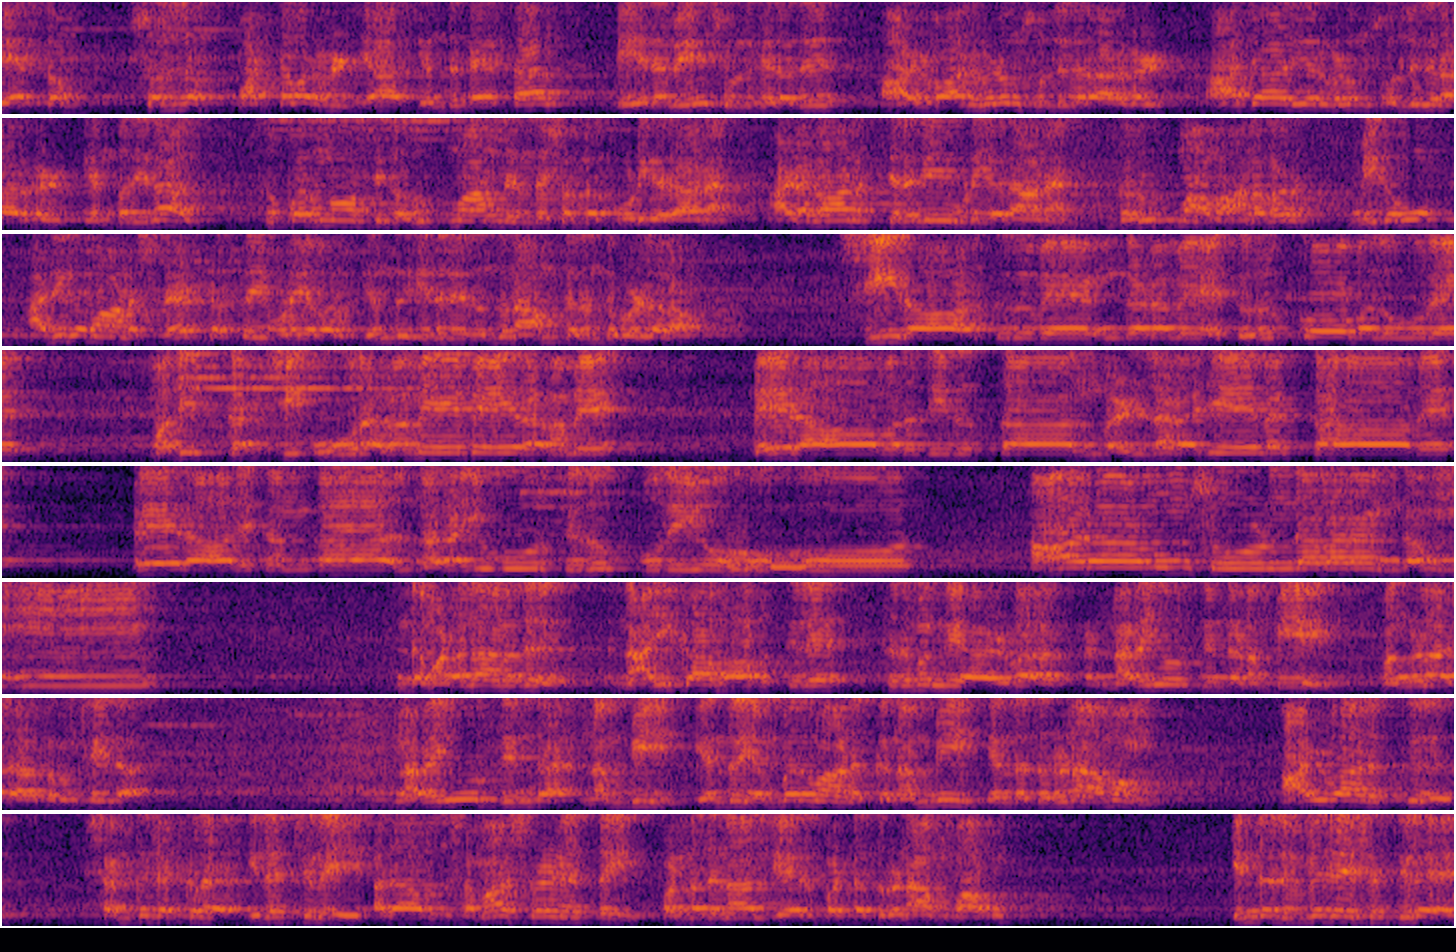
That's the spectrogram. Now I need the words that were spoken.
ஏத்தம். சொல்லப்பட்டவர்கள் யார் என்று கேட்டால் வேதமே சொல்கிறது ஆழ்வார்களும் சொல்லுகிறார்கள் ஆச்சாரியர்களும் சொல்லுகிறார்கள் என்பதினால் சுபர்ணோசி கருத்மான் என்று சொல்லக்கூடியதான அழகான சிறகை உடையதான கருத்மாவானவர் மிகவும் அதிகமான சிரேஷ்டத்தை உடையவர் என்று இதிலிருந்து நாம் தெரிந்து கொள்ளலாம். சீரார் திருவேங்கடமே திருக்கோவலூரே. மதிக்கட்சி ஊரகமே பேரகமே. பேராமருதிருத்தான் வெள்ளரஜே வெக்காவே பேராலி தன்கால் நரையூர் திருப்புலியூர். ஆறாமும் சூழ்ந்த வரங்கம். இந்த மடலானது நாயிகா பாவத்திலே திருமங்கை ஆழ்வார் நரையூர் நின்ற நம்பியை மங்களாசாசனம் செய்தார். நரையூர் நின்ற நம்பி என்று எம்பெருமானுக்கு நம்பி என்ற திருநாமம் ஆழ்வாருக்கு சங்கு சக்கர இலச்சினை அதாவது சமாசிரணத்தை பண்ணதினால் ஏற்பட்ட திருநாமமாகும். இந்த திவ்ய தேசத்திலே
